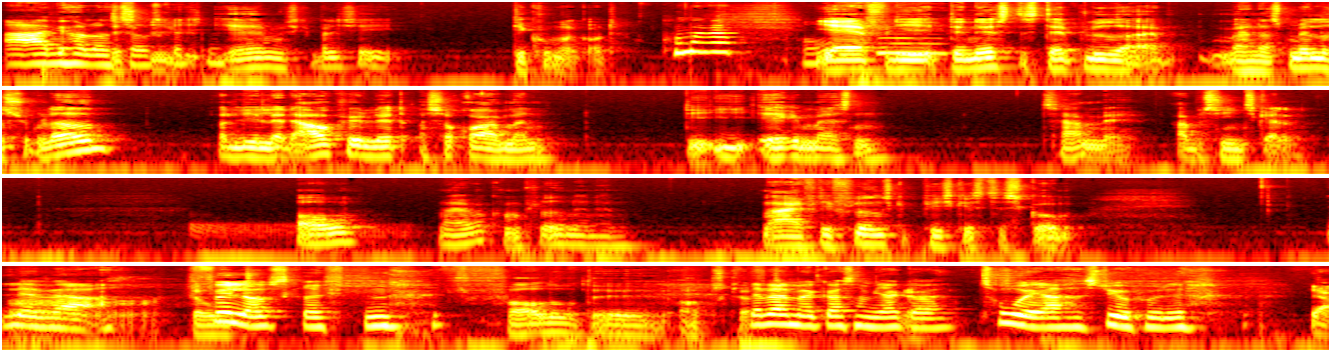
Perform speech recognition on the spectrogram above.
Ah, vi holder os til opskriften. ja, men skal bare lige se. Det kunne man godt. Kunne man godt? Ja, fordi det næste step lyder, at man har smeltet chokoladen, og lige ladet det afkøle lidt, og så rører man det i æggemassen sammen med appelsinskallen. Og, nej, hvor kommer fløden ind hen? Nej, fordi fløden skal piskes til skum. Lad være. don't. Følg opskriften. Follow the opskrift. Lad være med at gøre, som jeg gør. Tro, at jeg har styr på det. Ja,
